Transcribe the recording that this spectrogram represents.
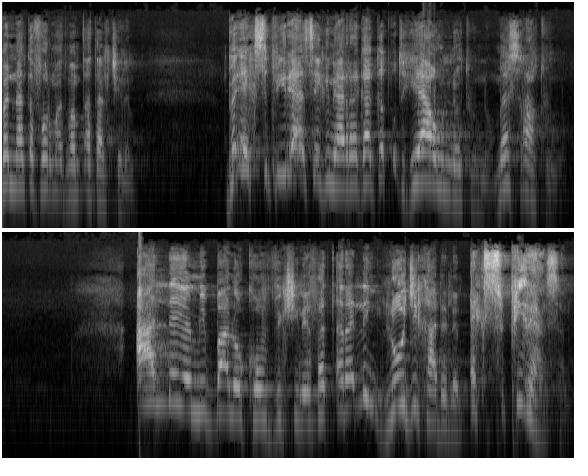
በእናንተ format መምጣት አልችልም። በ experience ኤ ግን ያረጋገጥኩት ህያውነቱን ነው መስራቱን ነው አለ የሚባለው conviction የፈጠረልኝ logic አይደለም experience ነው።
